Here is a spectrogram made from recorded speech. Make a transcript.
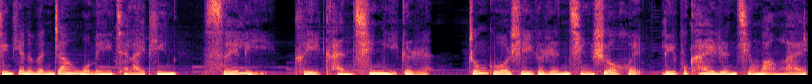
今天的文章，我们一起来听。随礼可以看清一个人。中国是一个人情社会，离不开人情往来，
